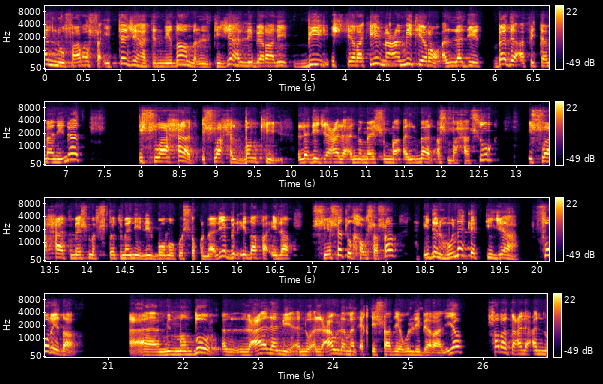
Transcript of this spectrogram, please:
أن فرنسا اتجهت النظام الاتجاه الليبرالي بالاشتراكيين مع ميتيرون الذي بدأ في الثمانينات. إصلاحات إصلاح البنكي الذي جعل أنه ما يسمى المال أصبح سوق. إصلاحات ما يسمى في 86 للبنوك والسوق المالية بالإضافة إلى سياسة الخوصصة إذا هناك اتجاه فرض آه، من منظور العالمي أنه العولمة الاقتصادية والليبرالية. فرض على أن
